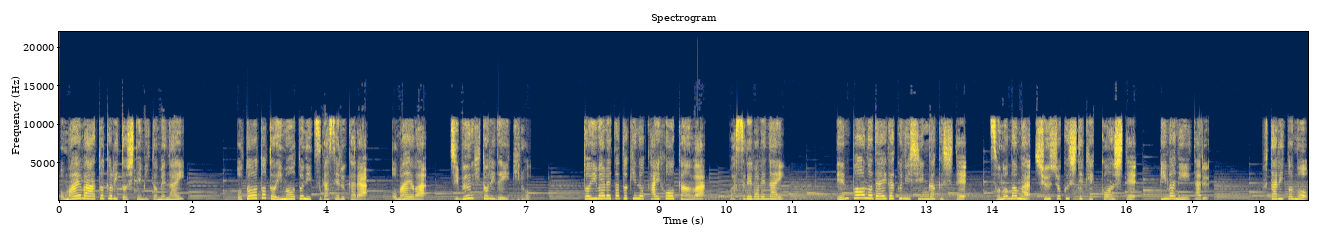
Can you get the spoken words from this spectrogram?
お前は後取りとして認めない。弟と妹に継がせるから、お前は自分一人で生きろ。と言われた時の解放感は忘れられない。遠方の大学に進学して、そのまま就職して結婚して、今に至る。二人とも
